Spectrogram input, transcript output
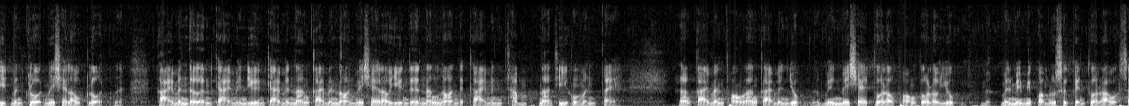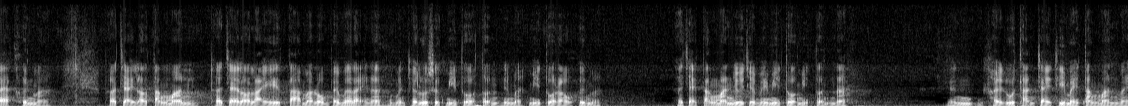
จิตมันโกรธไม่ใช่เราโกรธนะกายมันเดินกายมันยืนกายมันนั่งกายมันนอน ไม่ใช่เรายืนเดินนั่งนอนแต่กายมันทำหน้าที่ของมันไป ร่างกายมันพองร่างกายมันยุบมันไม่ใช่ตัวเราพองตัวเรายุบมันไม่มีความรู้สึกเป็นตัวเราแทรกขึ้นมา ถ้าใจเราตั้งมั่น ถ้าใจเราไหลตามอารมณ์ไปเมื่อไหร่นะ มันจะรู้สึกมีตัวตนขึ้นมา มีตัวเราขึ้นมา ถ้าใจตั้งมั่นอยู่จะไม่มีตัวมีตนนะงั้นใครรู้ทันใจที่ไม่ตั้งมั่นไว้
